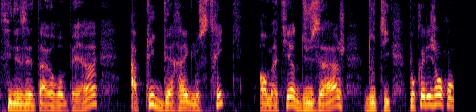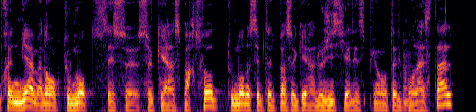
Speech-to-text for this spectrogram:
si les États européens appliquent des règles strictes en matière d'usage d'outils. Pour que les gens comprennent bien, maintenant que tout le monde sait ce, qu'est un smartphone, tout le monde ne sait peut-être pas ce qu'est un logiciel espion tel qu'on mm. l'installe,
